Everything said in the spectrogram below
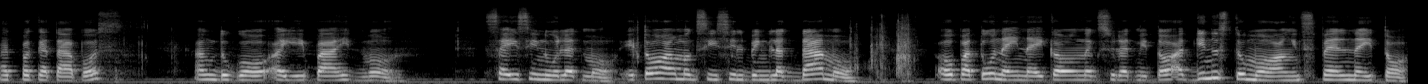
At pagkatapos, ang dugo ay ipahid mo sa isinulat mo. Ito ang magsisilbing lagda mo o patunay na ikaw ang nagsulat nito at ginusto mo ang spell na ito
